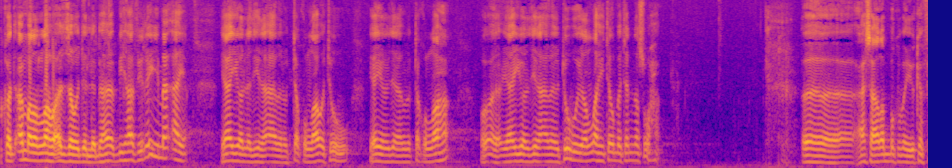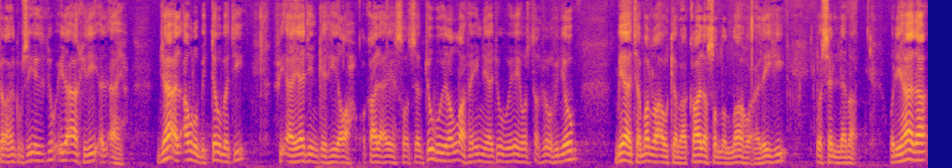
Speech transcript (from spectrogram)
وقد أمر الله عز وجل بها, في غير ما آية. يا أيها الذين آمنوا اتقوا الله وتوبوا. يا أيها الذين آمنوا اتقوا الله. يا أيها الذين آمنوا توبوا إلى الله توبة نصوحا آه، عسى ربكم أن يكفر عنكم سيئتكم إلى آخر الآية. جاء الأمر بالتوبة في آيات كثيرة. وقال عليه الصلاة والسلام توبوا إلى الله فإني أتوب إليه واستغفره في اليوم مئة مرة أو كما قال صلى الله عليه وسلم ولهذا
